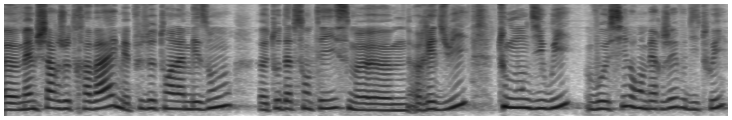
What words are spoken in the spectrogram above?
euh, même charge de travail, mais plus de temps à la maison, euh, taux d'absentéisme euh, réduit. Tout le monde dit oui. Vous aussi, Laurent Berger, vous dites oui?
